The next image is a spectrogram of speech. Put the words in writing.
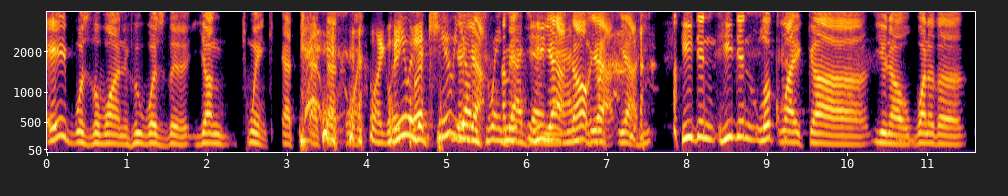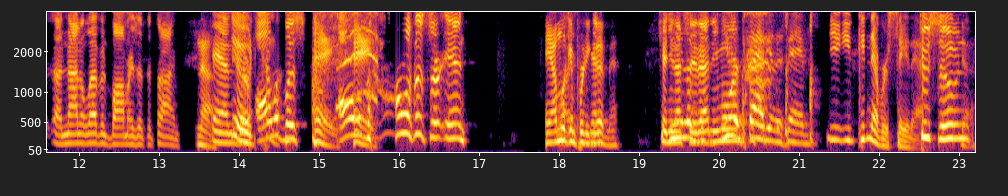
Abe was the one who was the young twink at, at that point. like wait, he was a what? cute Yeah, young yeah. twink I mean, back he- then. yeah, man. no, yeah, yeah. He, he didn't. He didn't look like uh, you know one of the uh, 9/11 bombers at the time. no. And Dude, all of us, Hey, all hey, of, all of us are in. hey, I'm looking pretty Yeah. good, man. Can you, not look, say that anymore? You look fabulous, Abe. you, you can never say that. Too soon. Yeah.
